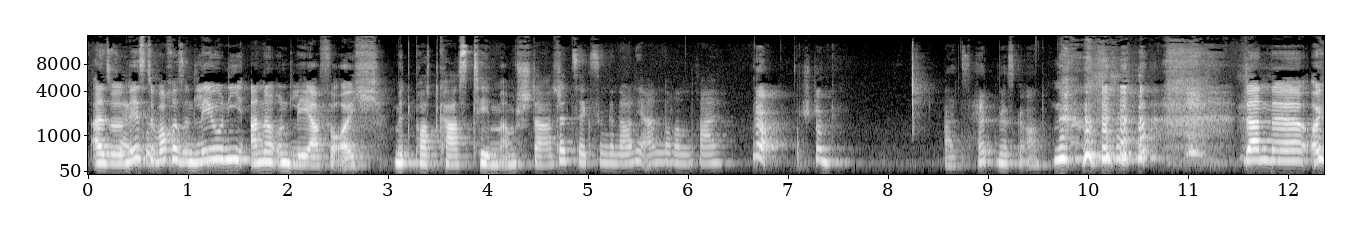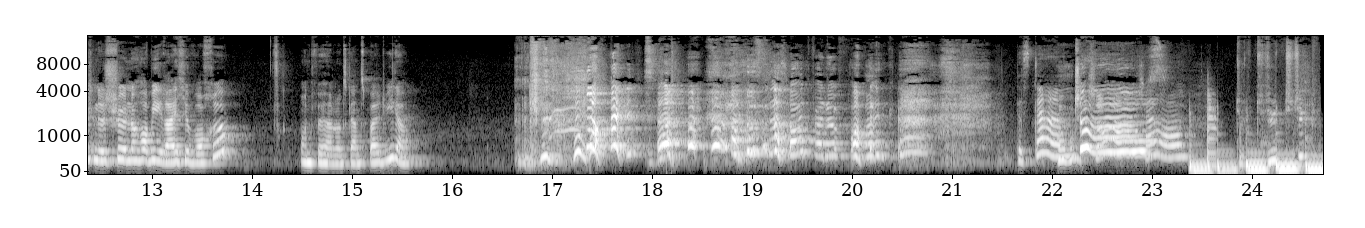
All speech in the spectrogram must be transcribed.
Also Sehr nächste cool. Woche sind Leonie, Anne und Lea für euch mit Podcast-Themen am Start. Witzig sind genau die anderen drei. Ja, stimmt. Als hätten wir es geahnt. Dann äh, euch eine schöne hobbyreiche Woche und wir hören uns ganz bald wieder. Leute, eine Folge? Bis dann. Ciao. Tüp, tüp.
